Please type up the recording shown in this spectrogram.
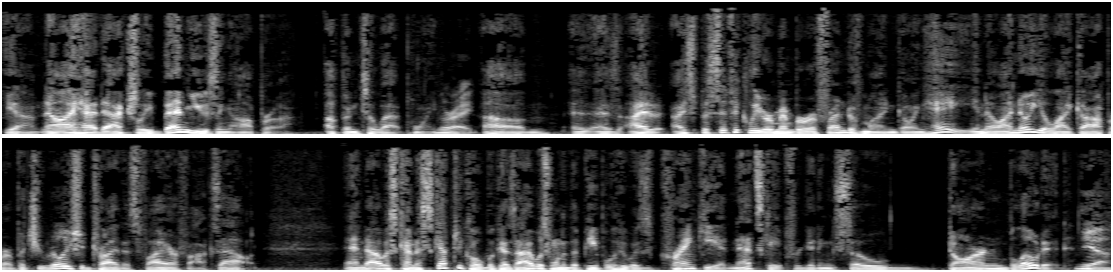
Yeah. Now I had actually been using Opera up until that point. Right. Um, as I, I specifically remember a friend of mine going, Hey, you know, I know you like Opera, but you really should try this Firefox out. And I was kind of skeptical because I was one of the people who was cranky at Netscape for getting so darn bloated. Yeah.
